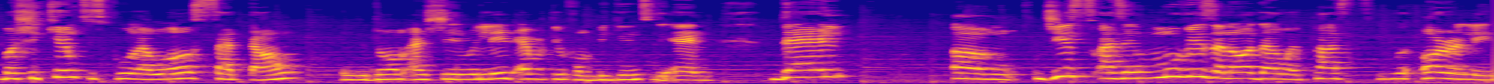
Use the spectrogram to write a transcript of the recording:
but she came to school and we all sat down in the dorm and she relayed everything from beginning to the end. Then um just as in movies and all that were passed orally,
